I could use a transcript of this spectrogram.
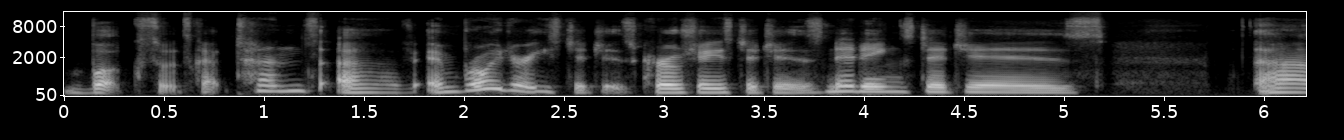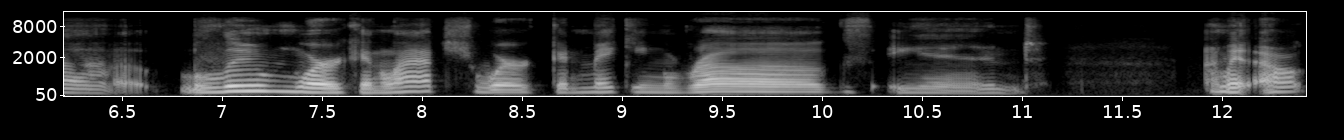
book so it's got tons of embroidery stitches crochet stitches knitting stitches uh, loom work and latch work and making rugs and i mean all,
